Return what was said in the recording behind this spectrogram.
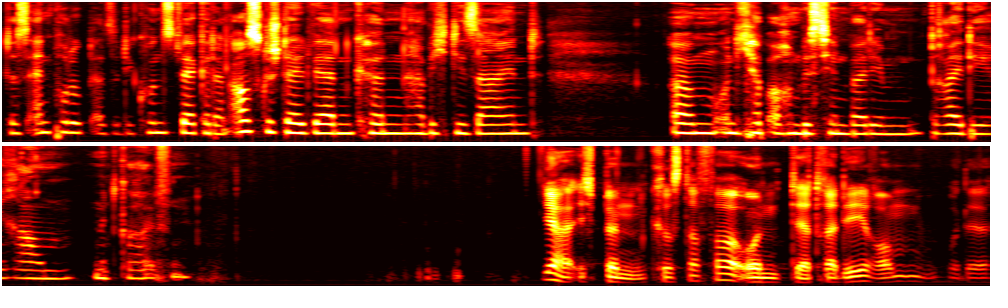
das Endprodukt, also die Kunstwerke dann ausgestellt werden können, habe ich designt. Ähm, und ich habe auch ein bisschen bei dem 3D-Raum mitgeholfen. Ja, ich bin Christopher und der 3D-Raum wurde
